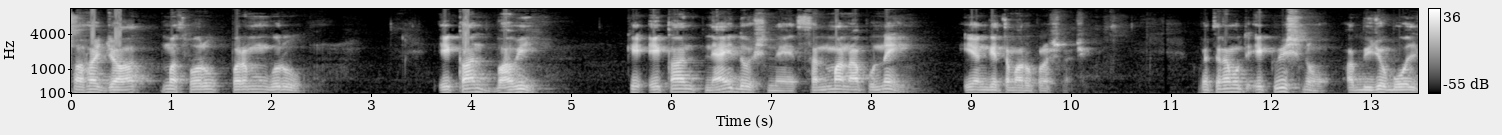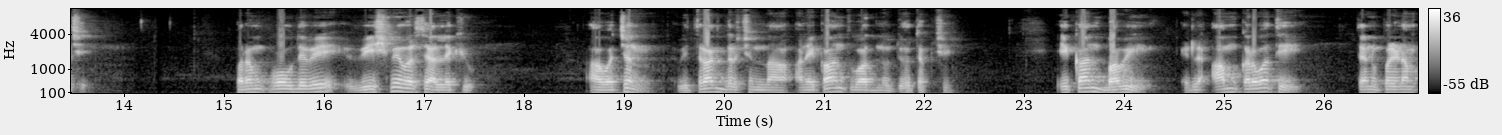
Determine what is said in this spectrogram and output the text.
સહજાત્મ સ્વરૂપ પરમ ગુરુ. એકાંત ભાવી કે એકાંત ન્યાય દોષને સન્માન આપવું નહીં, એ અંગે તમારો પ્રશ્ન છે. વચનામૃત એકવીસનો આ બીજો બોલ છે. પરમ કૌદેવે વીસમી વર્ષે આ લખ્યું. આ વચન વિતરાગ દર્શનના અનેકાંતવાદનું દ્યોતક છે. એકાંત ભાવી એટલે આમ કરવાથી તેનું પરિણામ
